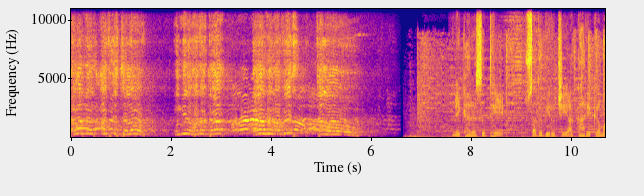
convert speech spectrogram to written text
ಗವರ್ನರ್ ಆಫೀಸ್ ಚಲೋ. ಮುಂದಿನ ಹೋರಾಟ ಗವರ್ನರ್ ಆಫೀಸ್ ಚಲೋ. ನಿಖರ ಸುದ್ದಿ, ಸದಭಿರುಚಿಯ ಕಾರ್ಯಕ್ರಮ.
